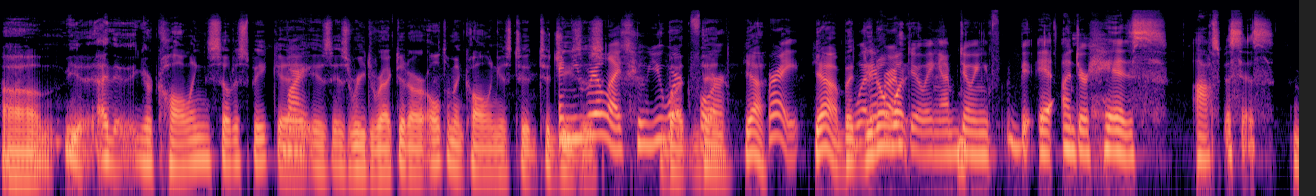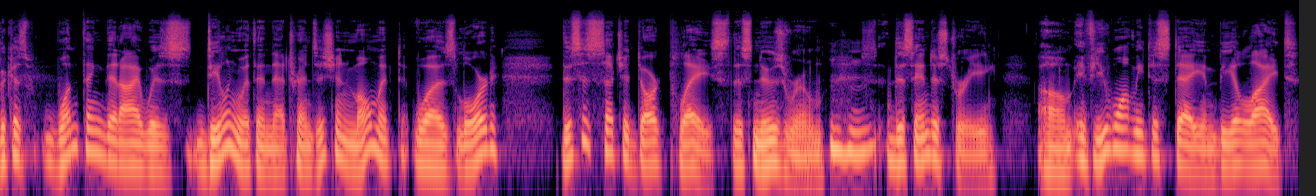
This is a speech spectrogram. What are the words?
um, your calling, so to speak, uh, is is redirected. Our ultimate calling is to to Jesus. and you realize who you work But for. then- yeah. Right. Yeah, but Whatever you know what? I'm doing, I'm doing under His auspices. Because one thing that I was dealing with in that transition moment was, Lord, this is such a dark place, this newsroom, s- this industry. Um, if you want me to stay and be a light,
